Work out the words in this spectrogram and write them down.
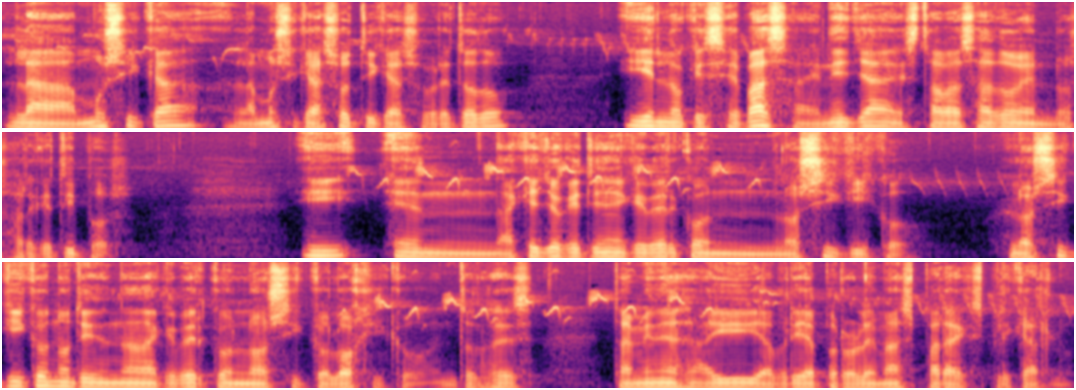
La música, la música exótica sobre todo, y en lo que se basa en ella está basado en los arquetipos y en aquello que tiene que ver con lo psíquico. Lo psíquico no tiene nada que ver con lo psicológico, entonces también ahí habría problemas para explicarlo.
